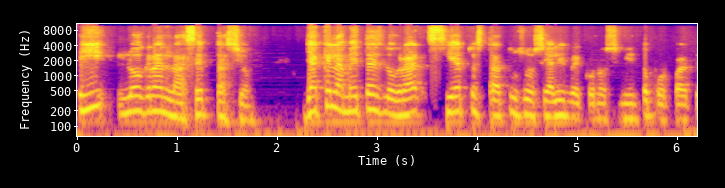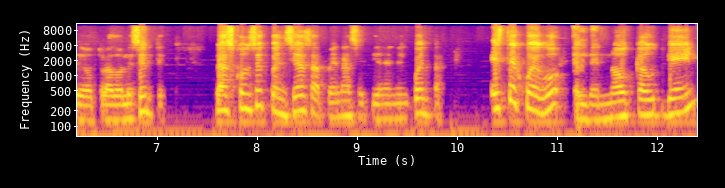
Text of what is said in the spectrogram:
y logran la aceptación, ya que la meta es lograr cierto estatus social y reconocimiento por parte de otro adolescente. Las consecuencias apenas se tienen en cuenta. Este juego, el de Knockout Game,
